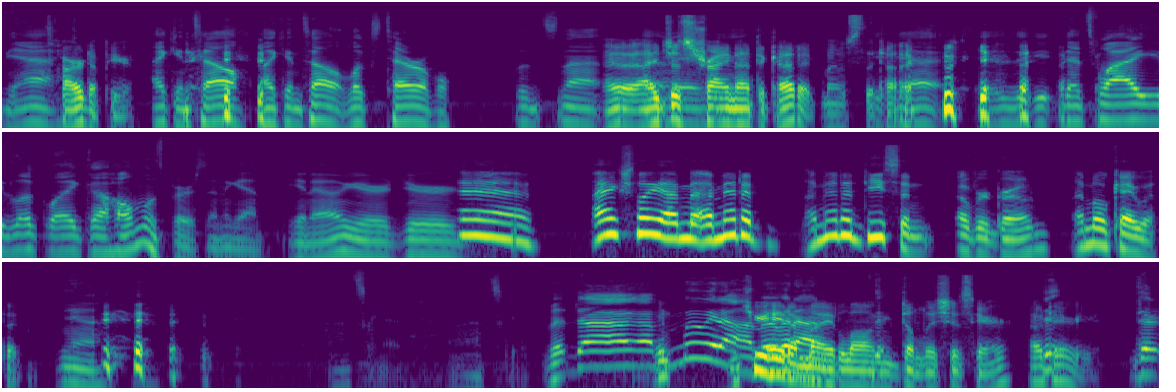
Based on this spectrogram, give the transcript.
Yeah, it's hard up here. I can tell. I can tell. It looks terrible. It's not. I, I just uh, try not to cut it most of the time. Yeah, that's why you look like a homeless person again. You know, you're you're Yeah, actually, I'm I'm at a I'm at a decent overgrown. I'm okay with it. yeah. That's good. That's good. But uh, moving on. Don't you hate moving on my long, delicious hair? How the- dare you? There,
